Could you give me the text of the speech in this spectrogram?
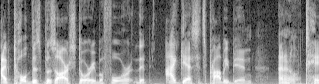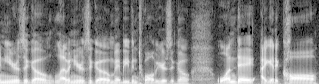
I've told this bizarre story before that I guess it's probably been, I don't know, 10 years ago, 11 years ago, maybe even 12 years ago. One day I get a call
